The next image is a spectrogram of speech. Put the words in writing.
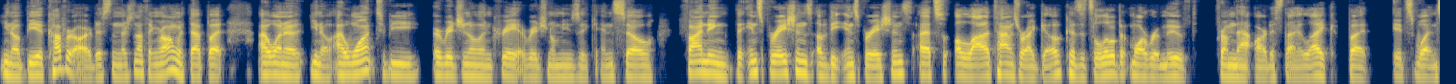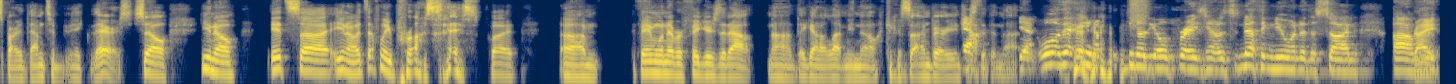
you know be a cover artist and there's nothing wrong with that but i want to you know i want to be original and create original music and so finding the inspirations of the inspirations that's a lot of times where i go because it's a little bit more removed from that artist that i like but it's what inspired them to make theirs. So you know it's uh you know it's definitely a process but um, if anyone ever figures it out, uh, they got to let me know because I'm very interested yeah. in that. Yeah. Well, you know, you know the old phrase, you know, it's nothing new under the sun. Um, right.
